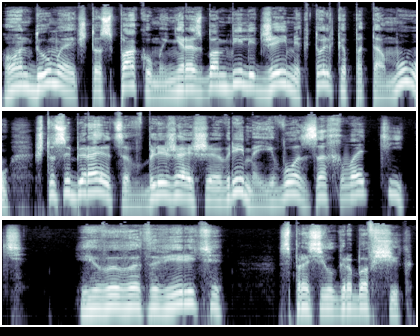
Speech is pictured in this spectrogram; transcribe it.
Он думает, что спакумы не разбомбили Джеймик только потому, что собираются в ближайшее время его захватить. «И вы в это верите?» — спросил гробовщик.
